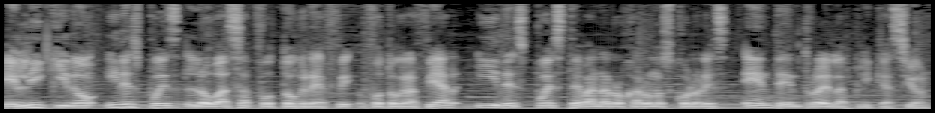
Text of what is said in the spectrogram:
el líquido y después lo vas a fotografiar y después te van a arrojar unos colores en dentro de la aplicación.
